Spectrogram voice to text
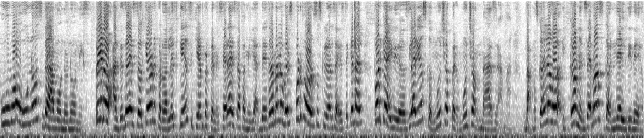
hubo unos dramononones. Pero antes de esto quiero recordarles que si quieren pertenecer a esta familia de drama lovers, por favor suscríbanse a este canal porque hay videos diarios con mucho pero mucho más drama. Vamos con el logo y comencemos con el video.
